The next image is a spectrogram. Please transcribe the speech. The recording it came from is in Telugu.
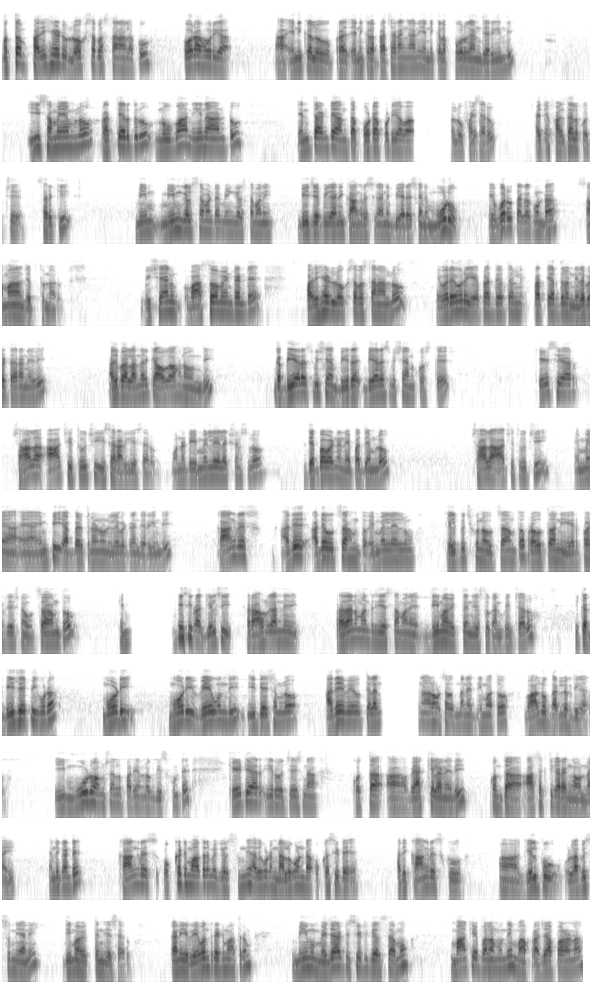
మొత్తం పదిహేడు లోక్సభ స్థానాలకు హోరాహోరిగా ఎన్నికలు ప్ర- ఎన్నికల ప్రచారం కానీ ఎన్నికల పోరు కానీ జరిగింది. ఈ సమయంలో ప్రత్యర్థులు నువ్వా నేనా అంటూ ఎంత అంటే అంత పోటాపోటీగా వాళ్ళు ఫైసారు అయితే ఫలితాలకు వచ్చేసరికి మేము మేము గెలుస్తామంటే మేము గెలుస్తామని బీజేపీ కానీ కాంగ్రెస్ కానీ బీఆర్ఎస్ కానీ మూడు ఎవరు తగ్గకుండా సమాధానం చెప్తున్నారు. విషయాన్ని వాస్తవం ఏంటంటే పదిహేడు లోక్సభ స్థానాల్లో ఎవరెవరు ఏ ప్రత్యర్థులని ప్రత్యర్థులను నిలబెట్టారనేది అది వాళ్ళందరికీ అవగాహన ఉంది. ఇంకా బీఆర్ఎస్ విషయం బీఆర్ఎస్ విషయానికి వస్తే కేసీఆర్ చాలా ఆచితూచి ఈసారి అడిగేశారు. మొన్నటి ఎమ్మెల్యే ఎలక్షన్స్లో దెబ్బపడిన నేపథ్యంలో చాలా ఆచితూచి ఎంఏ ఎంపీ అభ్యర్థులను నిలబెట్టడం జరిగింది. కాంగ్రెస్ అదే అదే ఉత్సాహంతో ఎమ్మెల్యేలను గెలిపించుకున్న ఉత్సాహంతో ప్రభుత్వాన్ని ఏర్పాటు చేసిన ఉత్సాహంతో ఎంపీసీ కూడా గెలిచి రాహుల్ గాంధీని ప్రధానమంత్రి చేస్తామనే ధీమా వ్యక్తం చేస్తూ కనిపించారు. ఇక బీజేపీ కూడా మోడీ మోడీ వేవ్ ఉంది ఈ దేశంలో అదే వేవ్ తెలంగాణ అవుతుందనే ధీమాతో వాళ్ళు బరిలోకి దిగారు. ఈ మూడు అంశాలను పరిగణలోకి తీసుకుంటే కేటీఆర్ ఈరోజు చేసిన కొత్త వ్యాఖ్యలు అనేది కొంత ఆసక్తికరంగా ఉన్నాయి. ఎందుకంటే కాంగ్రెస్ ఒక్కటి మాత్రమే గెలుస్తుంది అది కూడా నల్గొండ ఒక్క సీటే. అది కాంగ్రెస్కు గెలుపు లభిస్తుంది అని ధీమా వ్యక్తం చేశారు. కానీ రేవంత్ రెడ్డి మాత్రం మేము మెజారిటీ సీటు గెలుస్తాము మాకే బలం ఉంది మా ప్రజాపాలన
